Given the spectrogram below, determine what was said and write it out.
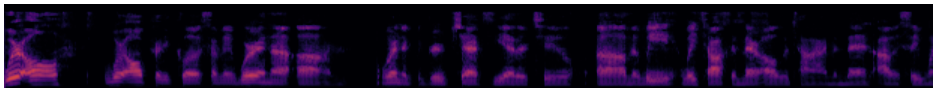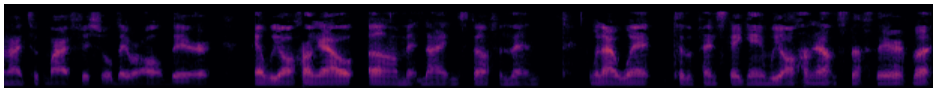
we're all we're all pretty close. I mean, we're in a um we're in a group chat together too. Um, and we, we talk in there all the time. And then obviously when I took my official, they were all there and we all hung out, um, at night and stuff. And then when I went to the Penn State game, we all hung out and stuff there. But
